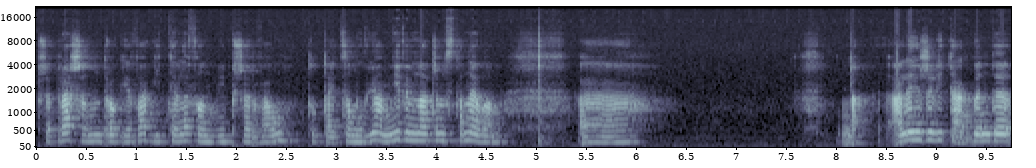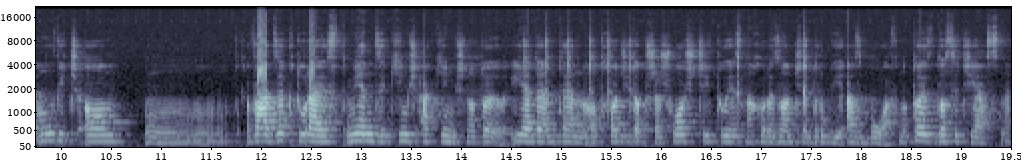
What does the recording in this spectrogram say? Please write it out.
Przepraszam, drogie wagi, telefon mi przerwał. Tutaj, co mówiłam, nie wiem na czym stanęłam. Eee, no, ale jeżeli tak, będę mówić o wadze, która jest między kimś a kimś, no to jeden ten odchodzi do przeszłości, tu jest na horyzoncie drugi as buław. No to jest dosyć jasne.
